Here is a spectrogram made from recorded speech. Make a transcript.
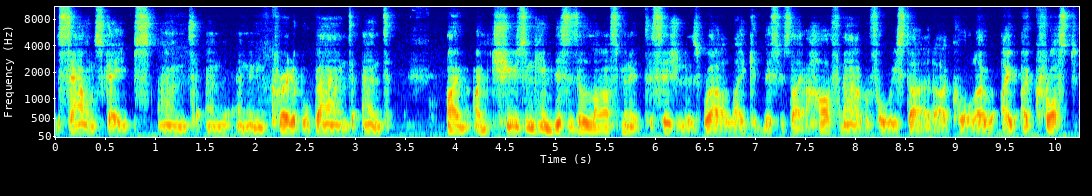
soundscapes and, and an incredible band and I'm I'm choosing him. This is a last minute decision as well. Like this was like half an hour before we started our call. I, I, I crossed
